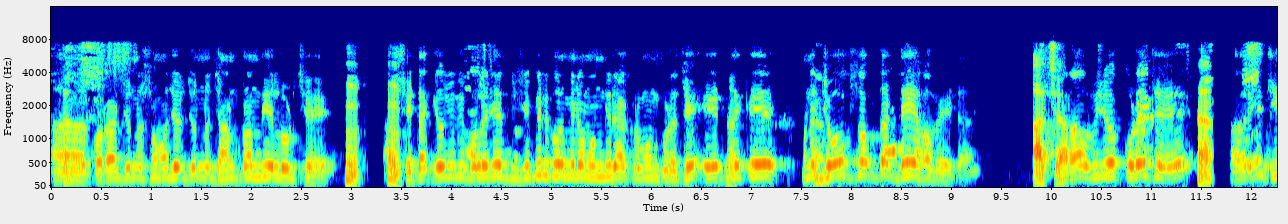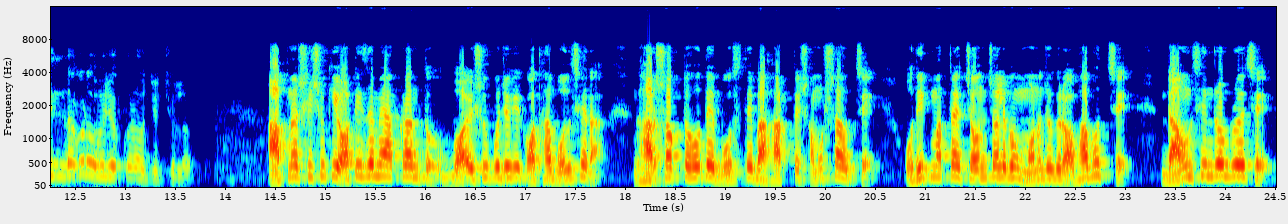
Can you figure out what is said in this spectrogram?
আহ, করার জন্য সমাজের জন্য জান প্রাণ দিয়ে লড়ছে। আর সেটা কেউ যদি বলে যে বিজেপির কর্মীরা মন্দিরে আক্রমণ করেছে এর হ্যাঁ। থেকে মানে হ্যাঁ। জোকস অফ দ্য ডে হবে এটা। আচ্ছা। যারা অভিযোগ করেছে হ্যাঁ। তাদেরকে চিন্তা করে অভিযোগ করা উচিত ছিল। আপনার শিশু কি অটিজমে আক্রান্ত? বয়স উপযোগী কথা বলছে না? ঘাড় শক্ত হতে বসতে বা হাঁটতে সমস্যা হচ্ছে? অধিক মাত্রায় চঞ্চল এবং মনোযোগের অভাব হচ্ছে? ডাউন সিনড্রোম রয়েছে?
